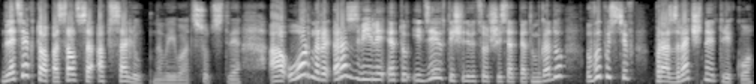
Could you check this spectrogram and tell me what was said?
для тех, кто опасался абсолютного его отсутствия. А Уорнеры развили эту идею в 1965 году, выпустив прозрачное трико.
